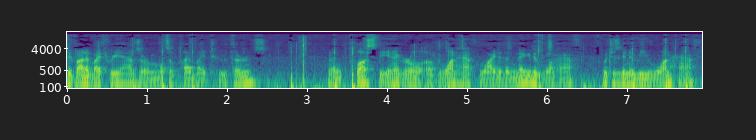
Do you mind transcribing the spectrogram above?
divided by 3 halves or multiplied by 2 thirds, and then plus the integral of 1 half y to the negative 1 half, which is going to be 1 half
